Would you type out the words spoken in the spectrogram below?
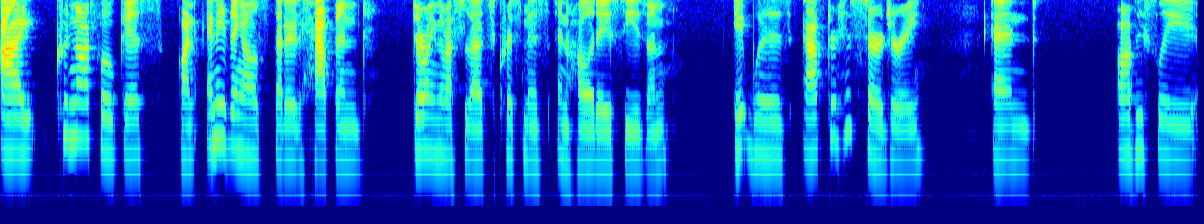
I could not focus on anything else that had happened during the rest of that Christmas and holiday season. It was after his surgery, and obviously,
